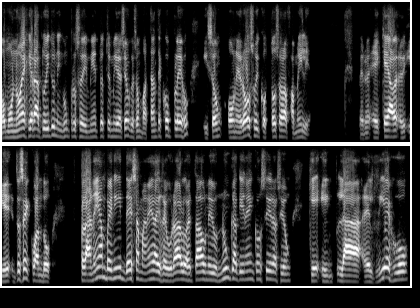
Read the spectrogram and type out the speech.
Como no es gratuito ningún procedimiento de inmigración, que son bastante complejos y son onerosos y costosos a la familia. Pero es que, entonces, cuando planean venir de esa manera irregular a los Estados Unidos, nunca tienen en consideración que el riesgo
